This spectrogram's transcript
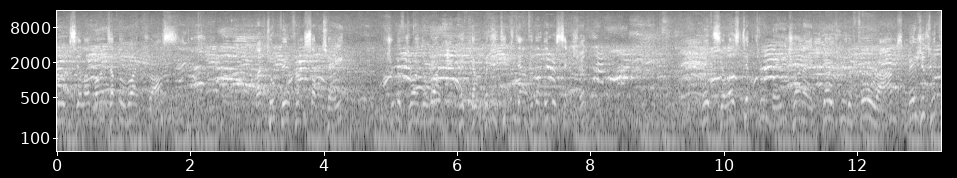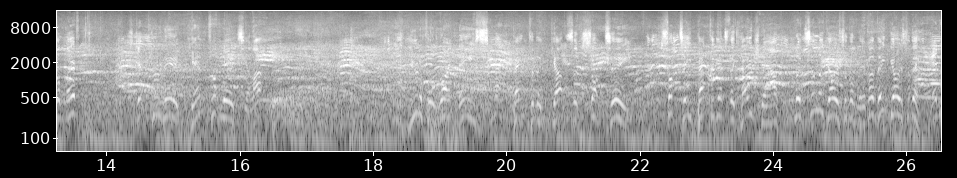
Lerdsila lines up the right cross. Left hook there from Sok Thy. Should have thrown the right hand for company. Tips down to the liver section. Lerdsila step through knee, trying to go through the forearms. Measures with the left. Step through there again from Lerdsila. Beautiful right knee, smack back to the guts of Sok Thy. Sok Thy backed against the cage now. Lerdsila goes to the liver, then goes to the head.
